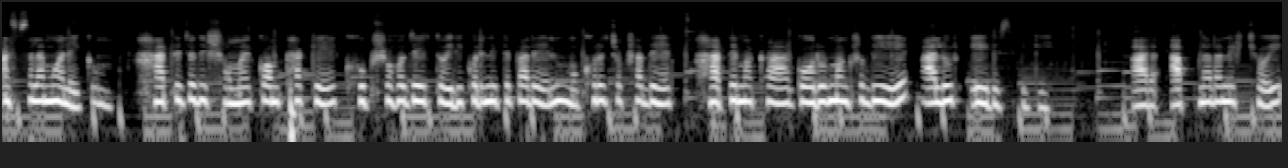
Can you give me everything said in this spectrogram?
আসসালামু আলাইকুম। হাতে যদি সময় কম থাকে, খুব সহজেই তৈরি করে নিতে পারেন মুখরোচক স্বাদের হাতে মাখা গরুর মাংস দিয়ে আলুর এই রেসিপিটি। আর আপনারা নিশ্চয়ই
